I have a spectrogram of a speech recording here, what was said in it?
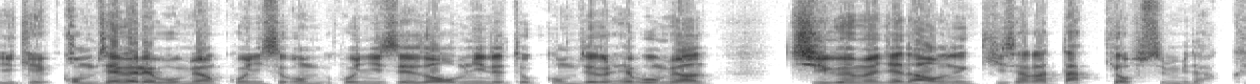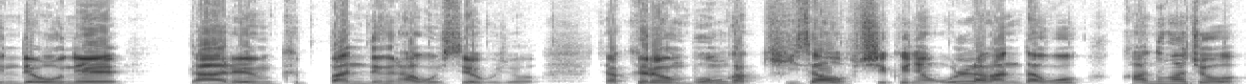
이렇게 검색을 해보면 코인스 검, 코인스에서 옴니 네트워크 검색을 해보면 지금 현재 나오는 기사가 딱히 없습니다. 근데 오늘 나름 급반등을 하고 있어요. 그죠? 자, 그럼 뭔가 기사 없이 그냥 올라간다고 가능하죠.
